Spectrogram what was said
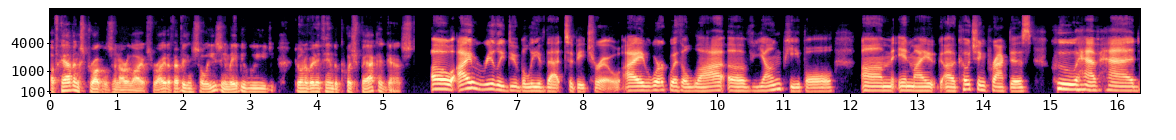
of having struggles in our lives, right? If everything's so easy, maybe we don't have anything to push back against. Oh, I really do believe that to be true. I work with a lot of young people um, in my uh, coaching practice who have had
